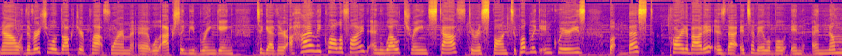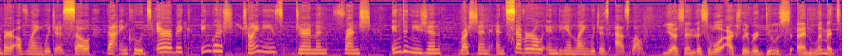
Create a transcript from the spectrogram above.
Now, the virtual doctor platform uh, will actually be bringing together a highly qualified and well-trained staff to respond to public inquiries, but best part about it is that it's available in a number of languages. So that includes Arabic, English, Chinese, German, French, Indonesian, Russian, and several Indian languages as well. Yes, and this will actually reduce and limit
